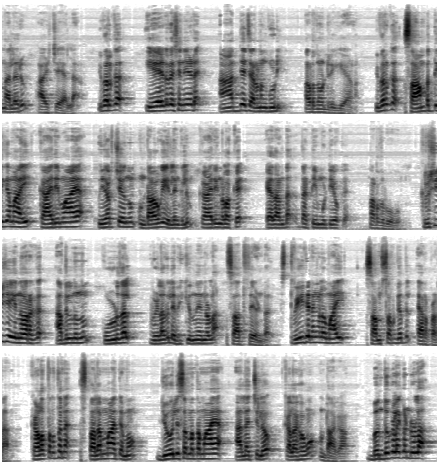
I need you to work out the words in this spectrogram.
നല്ലൊരു ആഴ്ചയല്ല. ഇവർക്ക് ഏഴര ശനിയുടെ ആദ്യ ചരണം കൂടി നടന്നുകൊണ്ടിരിക്കുകയാണ്. ഇവർക്ക് സാമ്പത്തികമായി കാര്യമായ ഉയർച്ചയൊന്നും ഉണ്ടാവുകയില്ലെങ്കിലും കാര്യങ്ങളൊക്കെ ഏതാണ്ട് തട്ടിമുട്ടിയൊക്കെ നടന്നു പോകും. കൃഷി ചെയ്യുന്നവർക്ക് അതിൽ നിന്നും കൂടുതൽ വിളവ് ലഭിക്കുന്നതിനുള്ള സാധ്യതയുണ്ട്. സ്ത്രീജനങ്ങളുമായി സംസർഗത്തിൽ ഏർപ്പെടാം. കളത്രത്തിന് സ്ഥലം മാറ്റമോ ജോലി സംബന്ധമായ അലച്ചിലോ കലഹമോ ഉണ്ടാകാം. ബന്ധുക്കളെ കൊണ്ടുള്ള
